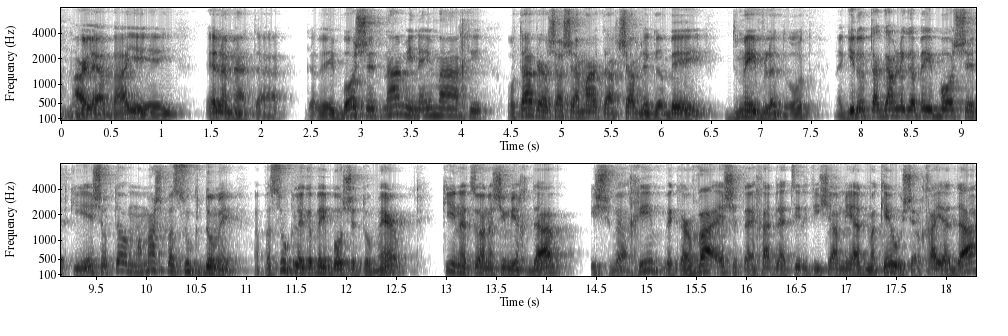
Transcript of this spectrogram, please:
אמר לאביי, אלא מעתה, גבי בושת נמי נימה אחי. אותה דרשה שאמרת עכשיו לגבי דמי ולדות, נגיד אותה גם לגבי בושת, כי יש אותו ממש פסוק דומה. הפסוק לגבי בושת אומר, כי ינצו אנשים יחדיו, איש ואחיו, וקרבה אשת האחד להציל את אישה מיד מכהו, ושלחה ידה,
